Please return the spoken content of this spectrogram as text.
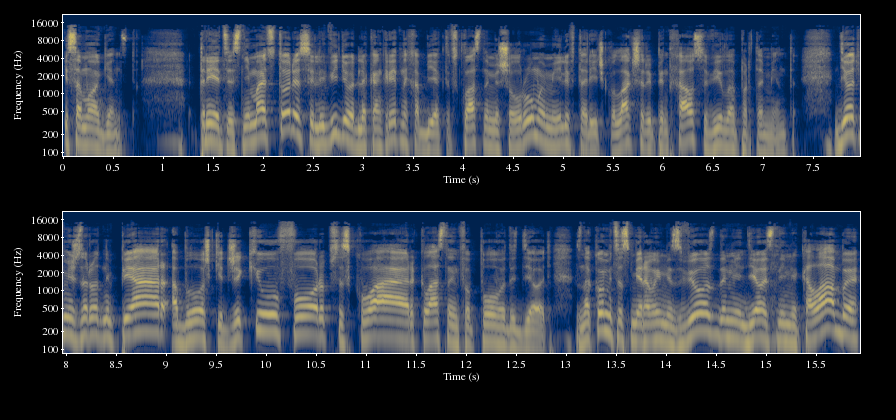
и само агентство. Третье. Снимать сторис или видео для конкретных объектов с классными шоурумами или вторичку, luxury, пентхаусы, виллы, апартаменты. Делать международный пиар, обложки GQ, Forbes, Esquire, классные инфоповоды делать. Знакомиться с мировыми звездами, делать с ними коллабы,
